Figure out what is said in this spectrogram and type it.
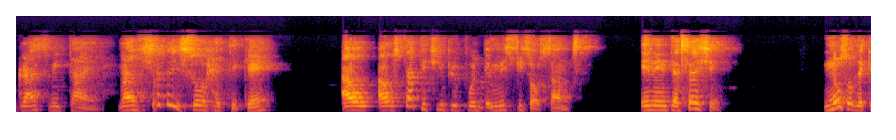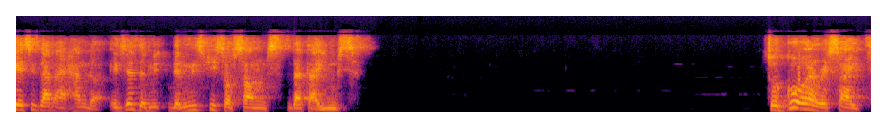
grants me time, my schedule is so hectic. Eh? I'll I'll start teaching people the mysteries of Psalms in intercession. Most of the cases that I handle, it's just the, the mysteries of Psalms that I use. So go and recite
